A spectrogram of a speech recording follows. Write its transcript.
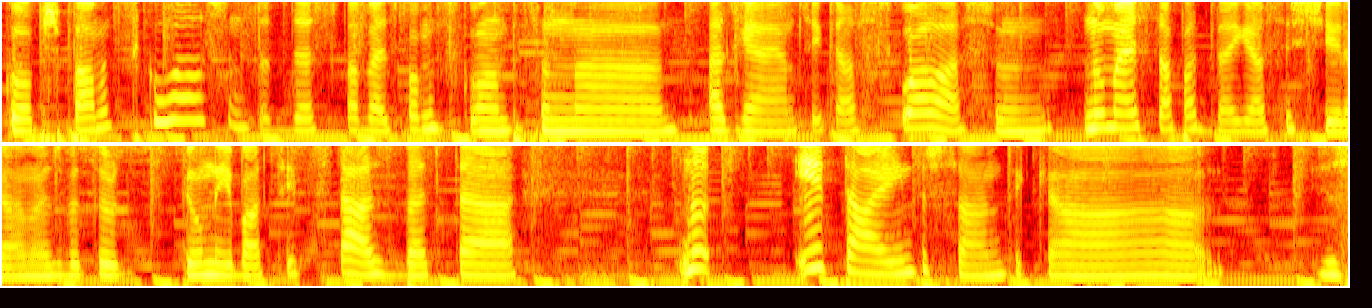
kopš pamatskolas, un tad es pabeidzu pamatskolu, un pēc tam uh, aizgājām citās skolās. Un, nu, mēs tāpat beigās izšķīrāmies, bet tur pilnībā cits stāsts. Bet, uh, nu, ir tā interesanti, ka jūs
